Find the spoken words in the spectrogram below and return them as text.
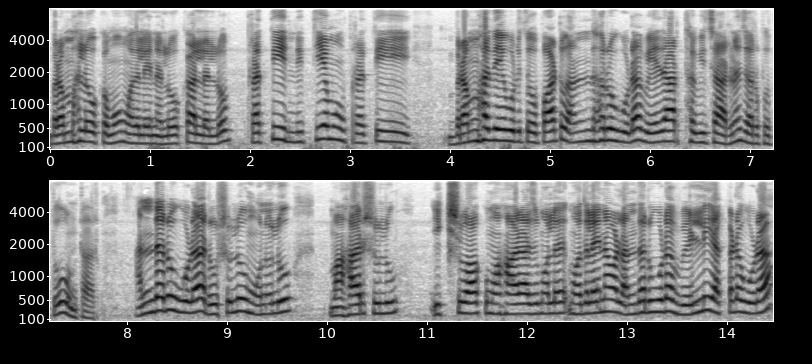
బ్రహ్మలోకము మొదలైన లోకాలలో ప్రతి నిత్యము ప్రతి బ్రహ్మదేవుడితో పాటు అందరూ కూడా వేదార్థ విచారణ జరుపుతూ ఉంటారు. అందరూ కూడా ఋషులు మునులు మహర్షులు ఇక్ష్వాకు మహారాజు మొల మొదలైన వాళ్ళందరూ కూడా వెళ్ళి అక్కడ కూడా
